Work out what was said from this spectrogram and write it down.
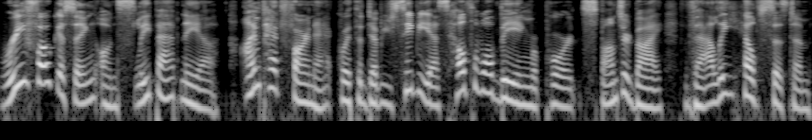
refocusing on sleep apnea. I'm Pat Farnack with the WCBS Health and Wellbeing Report, sponsored by Valley Health System,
